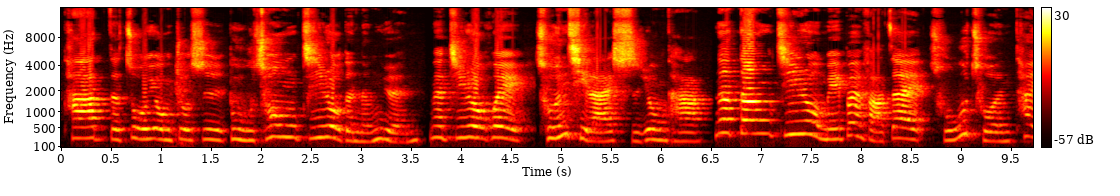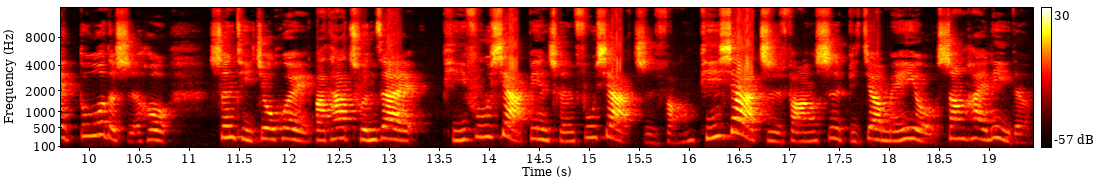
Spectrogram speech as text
它的作用就是补充肌肉的能源。那肌肉会存起来使用它。那当肌肉没办法再储存太多的时候，身体就会把它存在。皮肤下变成肤下脂肪，皮下脂肪是比较没有伤害力的，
